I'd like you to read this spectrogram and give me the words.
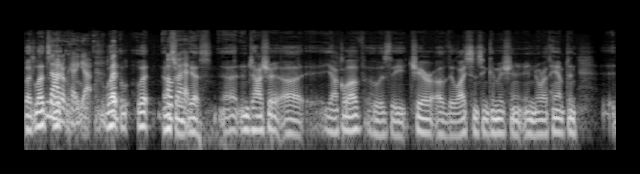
but let's Not let- okay, yeah. Let, But- let, I'm Oh, go sorry. ahead. Yes, uh, Natasha uh, Yakolov, who is the chair of the licensing commission in Northampton, uh,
